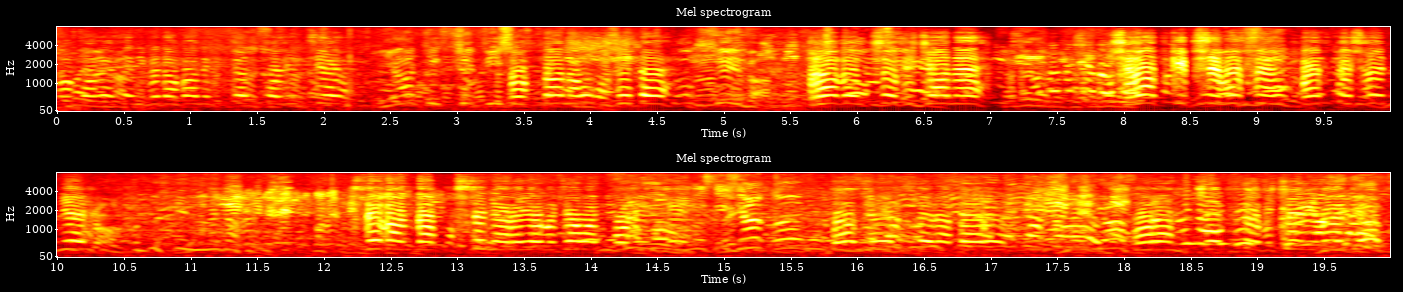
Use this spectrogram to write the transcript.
do poleceń wydawanych przez policję Jakich przepisów zostaną użyte. prawem przewidziane środki przymusu bezpośredniego. Wzywam do opuszczenia rejonu działań policji, posłów, senatorów oraz przedstawicieli mediów.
